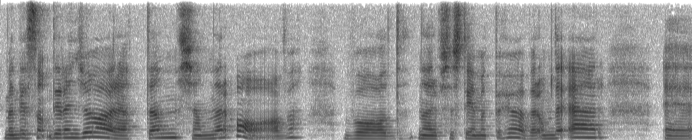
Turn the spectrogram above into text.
men det, som, det den gör är att den känner av vad nervsystemet behöver. Om det är eh,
